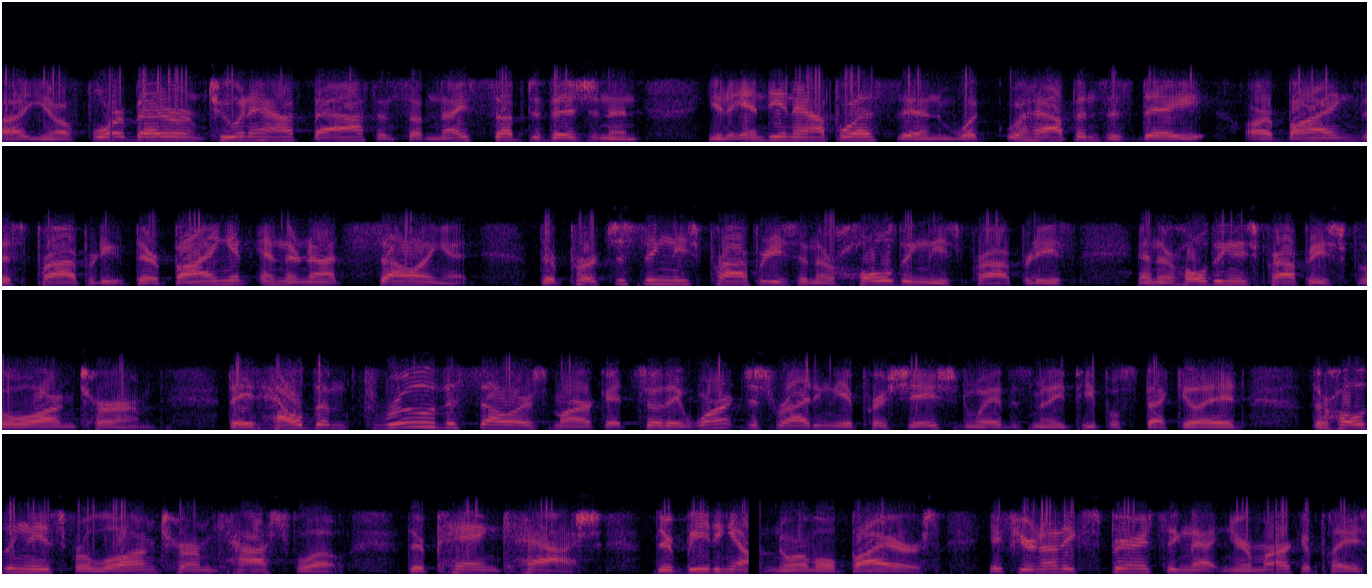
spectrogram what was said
uh, you know, four bedroom, two and a half bath, and some nice subdivision in you know Indianapolis. And what what happens is they are buying this property. They're buying it and they're not selling it. They're purchasing these properties and they're holding these properties and they're holding these properties for the long term. They've held them through the seller's market, so they weren't just riding the appreciation wave as many people speculated. They're holding these for long-term cash flow. They're paying cash. They're beating out normal buyers. If you're not experiencing that in your marketplace,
